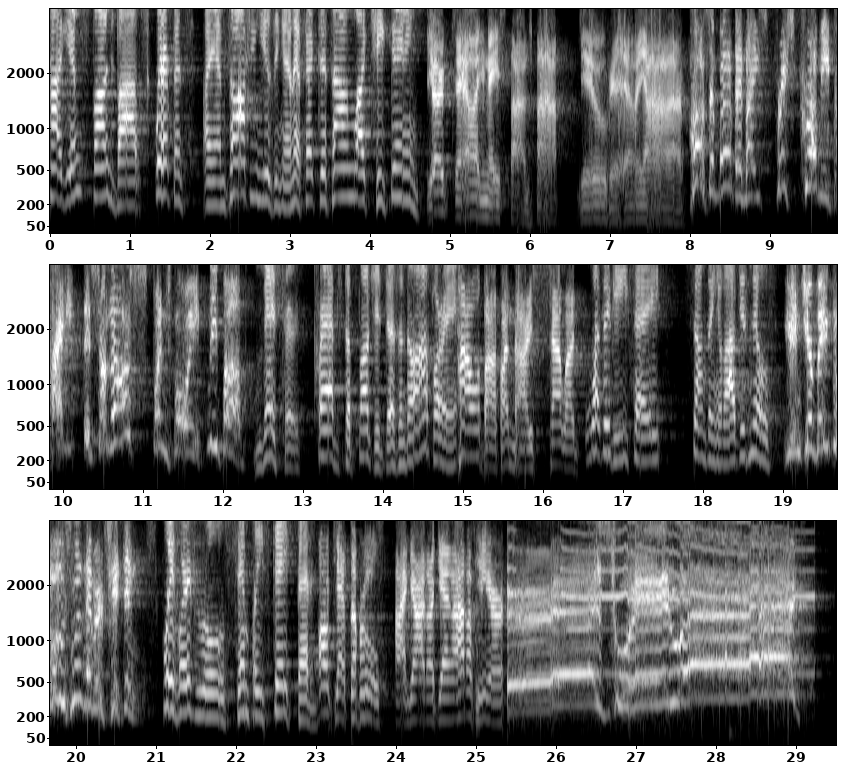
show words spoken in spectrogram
Hi, I'm SpongeBob SquarePants. I am talking using an effect to sound like cheating. You're telling me, SpongeBob. You really are. How's about a nice fresh Krabby Patty? It's a lost SpongeBob, me. Mister, Krabs the budget doesn't offer it. How about a nice salad? What did he say? Something about his nose. And your big nose will never fit in. Squidward's rules simply state that get the rules. I gotta get out of here. Uh, Squid!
